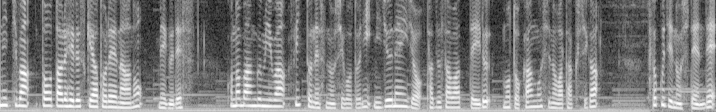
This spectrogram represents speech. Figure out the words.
んにちは。トータルヘルスケアトレーナーのメグです。この番組はフィットネスの仕事に20年以上携わっている元看護師の私が独自の視点で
